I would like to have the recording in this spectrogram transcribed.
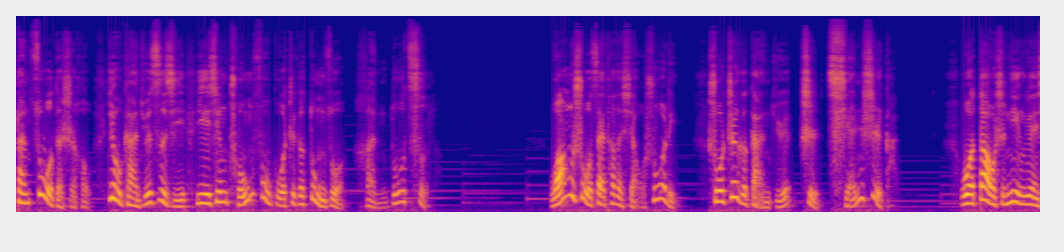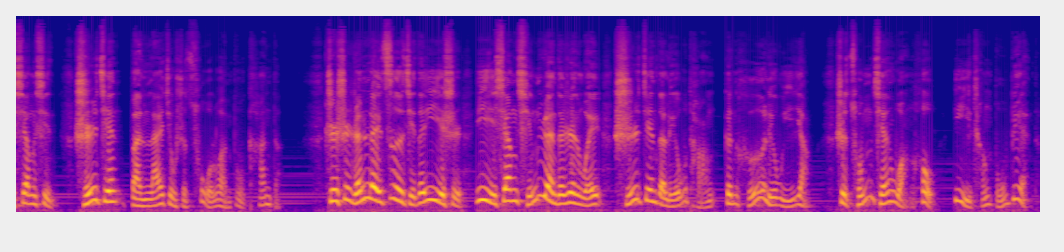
但做的时候又感觉自己已经重复过这个动作很多次了。王朔在他的小说里说，这个感觉是前世感。我倒是宁愿相信，时间本来就是错乱不堪的，只是人类自己的意识一厢情愿地认为，时间的流淌跟河流一样，是从前往后一成不变的。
